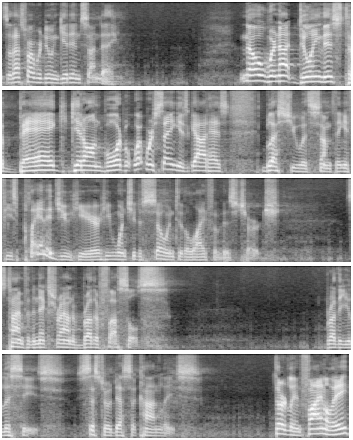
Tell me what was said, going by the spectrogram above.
so that's why we're doing Get In Sunday. No, we're not doing this to beg, get on board, but what we're saying is God has blessed you with something. If He's planted you here, He wants you to sow into the life of this church. It's time for the next round of Brother Fussels, Brother Ulysses, Sister Odessa Conleys. Thirdly and finally,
